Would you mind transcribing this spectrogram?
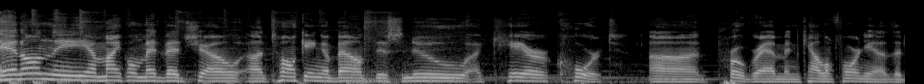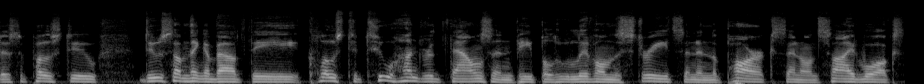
And on the uh, Michael Medved show, uh, talking about this new uh, care court uh, program in California that is supposed to do something about the close to 200,000 people who live on the streets and in the parks and on sidewalks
